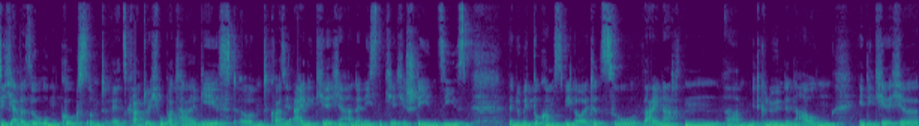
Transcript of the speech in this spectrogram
dich aber so umguckst und jetzt gerade durch Wuppertal gehst und quasi eine Kirche an der nächsten Kirche stehen siehst, wenn du mitbekommst, wie Leute zu Weihnachten äh, mit glühenden Augen in die Kirche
